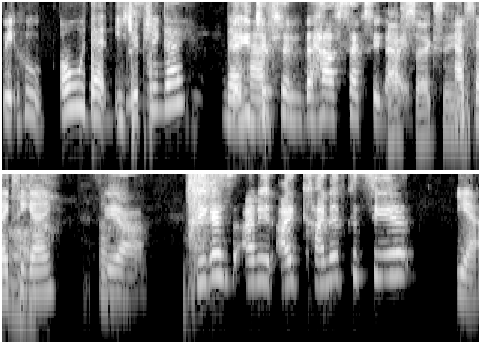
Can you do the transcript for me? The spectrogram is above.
Wait, who? Oh, that Egyptian guy? The, half, Egyptian, the half sexy guy. Half sexy. half sexy Ugh. guy? Oh, Yeah. Do you guys I mean I kind of could see it. Yeah.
